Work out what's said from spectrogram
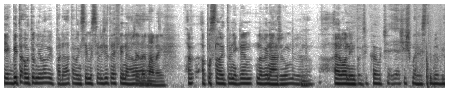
jak by to auto mělo vypadat a oni si mysleli, že to je finále. Že to má být. A, a poslali to někde novinářům, že hmm. A Elon jim pak říkal určitě, ježišmarja, jste blbý.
